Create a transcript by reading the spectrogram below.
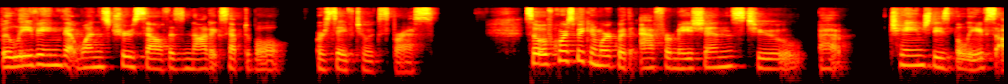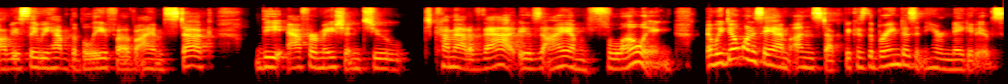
believing that one's true self is not acceptable or safe to express. So, of course, we can work with affirmations to uh, change these beliefs. Obviously, we have the belief of I am stuck the affirmation to, to come out of that is I am flowing. And we don't want to say I'm unstuck because the brain doesn't hear negatives.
